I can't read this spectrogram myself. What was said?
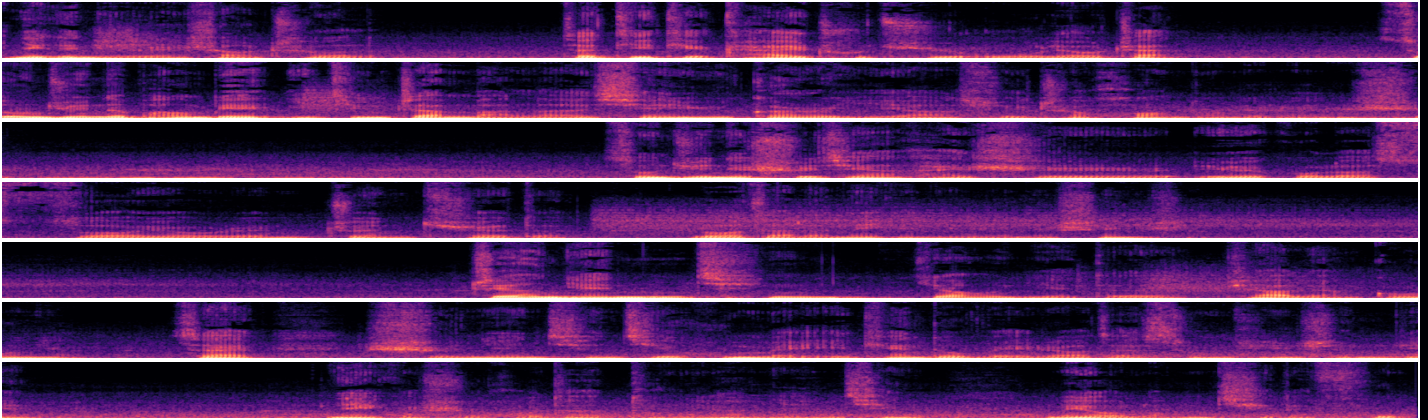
那个女人上车了，在地铁开出去五六站，宋军的旁边已经站满了咸鱼干一样随车晃动的人士。宋军的视线还是越过了所有人，准确的落在了那个女人的身上。这样年轻妖冶的漂亮姑娘，在十年前几乎每一天都围绕在宋军身边。那个时候，她同样年轻，没有隆起的腹部。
